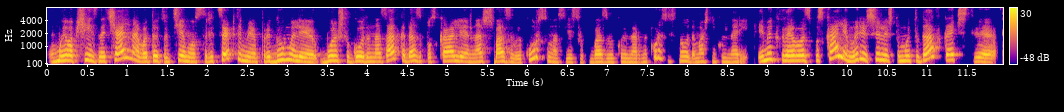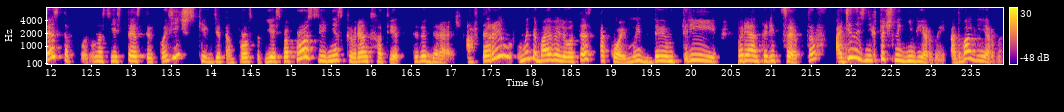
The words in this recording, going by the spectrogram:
мы вообще изначально вот эту тему с рецептами придумали больше года назад, когда запускали наш базовый курс. У нас есть вот базовый кулинарный курс и снова домашний кулинарии. И мы, когда его запускали, мы решили, что мы туда в качестве тестов, у нас есть тесты классические, где там просто есть вопросы и несколько вариантов ответа, ты выбираешь. А вторым мы добавили вот тест такой, мы даем три варианта рецептов, один из них точно неверный, а два верных.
